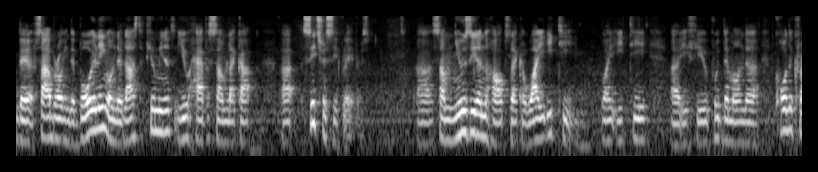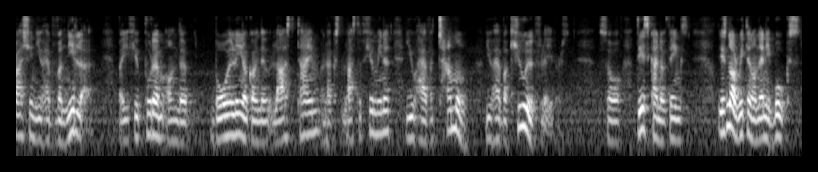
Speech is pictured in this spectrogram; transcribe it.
the sabro in the boiling on the last few minutes, you have some like a, uh citrusy flavors. Uh, some New Zealand hops like a YET, YET. Uh, if you put them on the cold crashing, you have vanilla. But if you put them on the boiling or on the last time, like last few minutes, you have a chamon. You have a cool flavors. So these kind of things is not written on any books.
